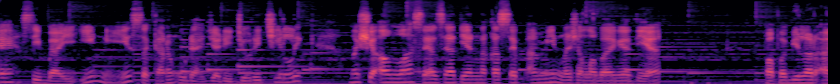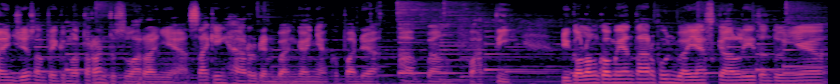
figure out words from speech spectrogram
Eh, si bayi ini sekarang udah jadi juri cilik. Masya Allah, sehat-sehat ya nakasep, amin. Masya Allah banget ya. Papa Bilar aja sampai gemeteran tuh suaranya, saking haru dan bangganya kepada Abang Fatih. Di kolom komentar pun banyak sekali tentunya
